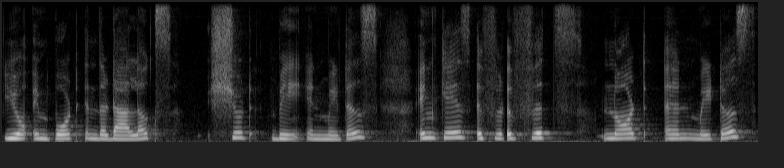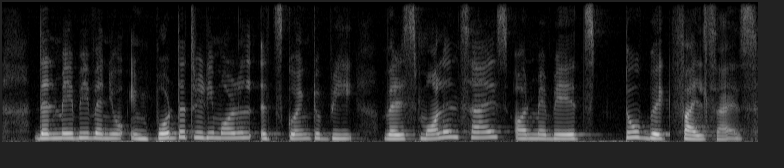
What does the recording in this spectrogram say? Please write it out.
you import in the Dialux should be in meters. In case if it, if it's not in meters then maybe when you import the 3d model it's going to be very small in size or maybe it's too big file size.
